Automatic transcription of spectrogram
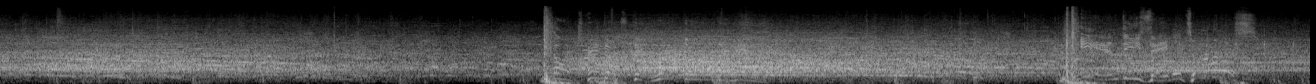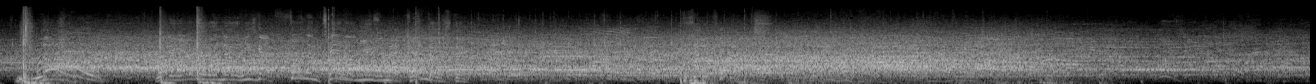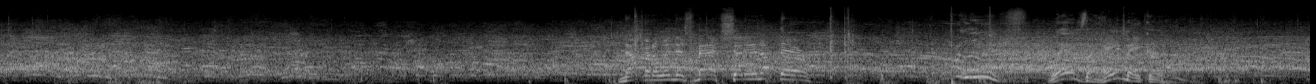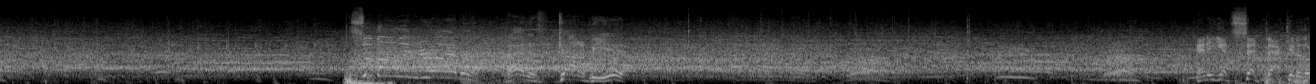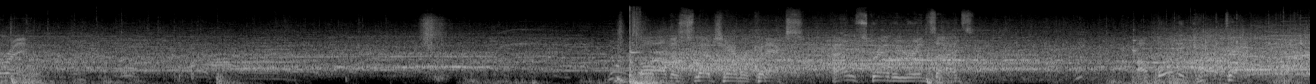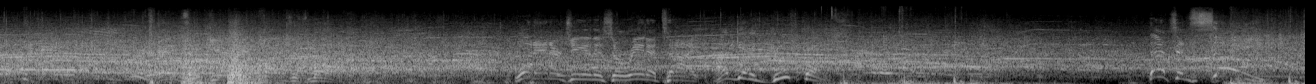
Going to win this match, setting it up there. Lands the haymaker. Samoan driver. That has got to be it. And he gets set back into the ring. Oh, the sledgehammer connects. That will scramble your insides. Avoiding contact. What energy in this arena tonight. I'm getting goosebumps. That's insane.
